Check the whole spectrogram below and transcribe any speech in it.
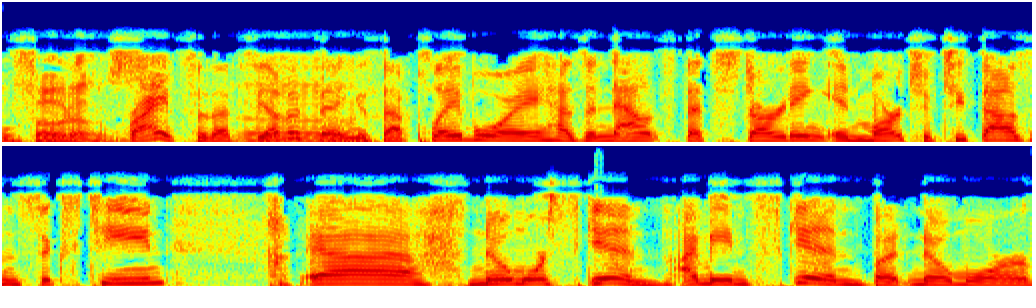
nude photos. Right. So that's the other thing uh. is that Playboy has announced that starting in March of 2016, uh, no more skin. I mean skin, but no more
